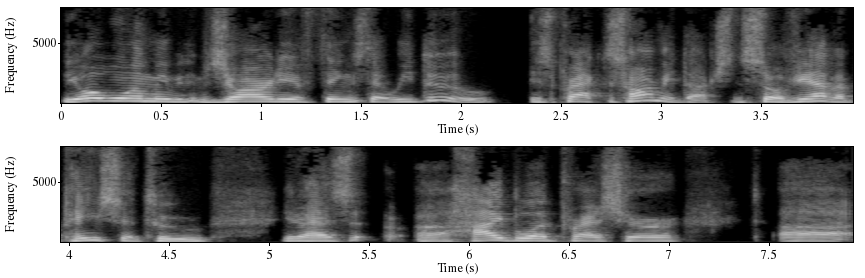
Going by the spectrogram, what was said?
the overwhelming majority of things that we do is practice harm reduction. So if you have a patient who, you know, has uh, high blood pressure, uh,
